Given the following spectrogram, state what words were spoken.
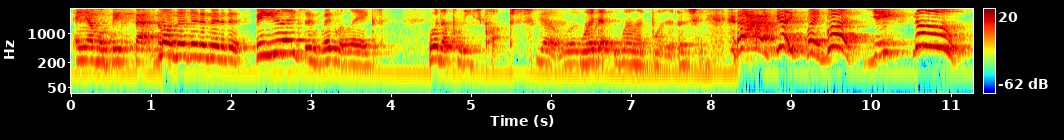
and you have a big fat nose. No, no, no, no, no, no, no. Baby legs and regular legs. We're the police cops. Yeah, we're, We're the we're like blood. I'm just kidding. Ah, yeah, my blood. yeet. No.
